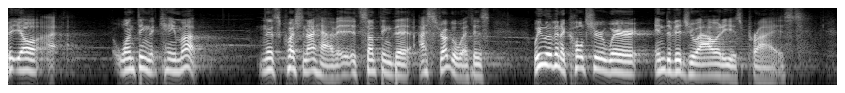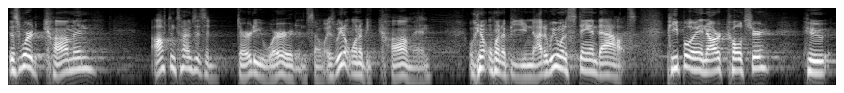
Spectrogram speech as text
But, y'all, one thing that came up, and this question I have, it's something that I struggle with, is we live in a culture where individuality is prized. This word common, oftentimes it's a dirty word in some ways. We don't want to be common. We don't want to be united. We want to stand out. People in our culture who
